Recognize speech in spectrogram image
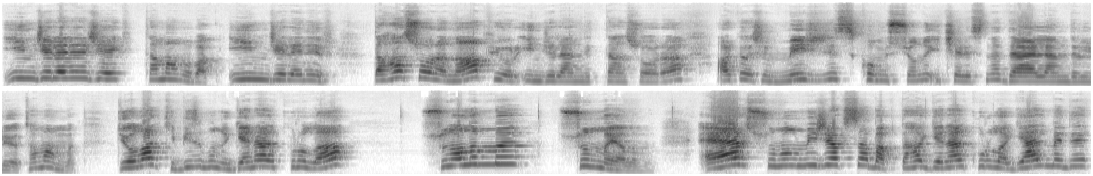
incelenecek. Tamam mı? Bak incelenir. Daha sonra ne yapıyor incelendikten sonra? Arkadaşım meclis komisyonu içerisinde değerlendiriliyor. Tamam mı? Diyorlar ki biz bunu genel kurula sunalım mı? Sunmayalım? Eğer sunulmayacaksa bak daha genel kurula gelmedi.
